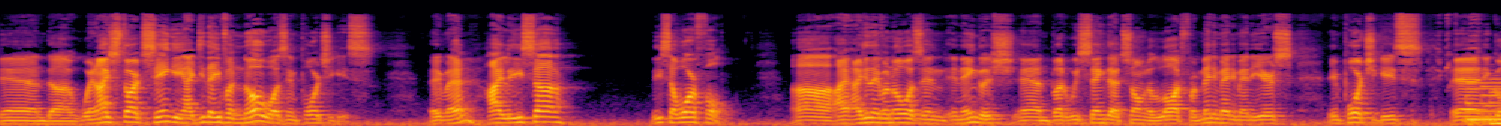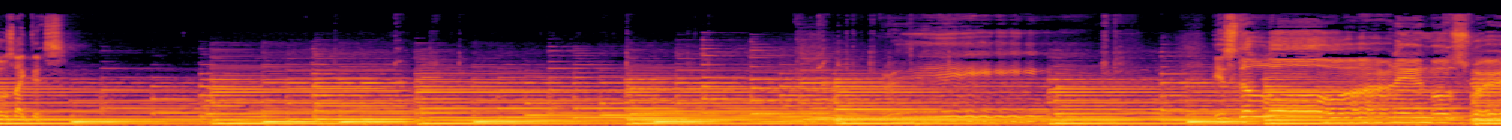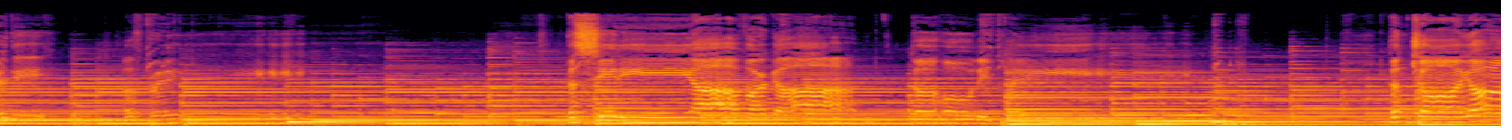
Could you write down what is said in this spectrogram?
And uh, when I start singing, I didn't even know was in Portuguese. Amen. Hi, Lisa. Lisa Warfel. Uh, I, I, didn't even know it was in, in English, and but we sang that song a lot for many, many, many years in Portuguese, and it goes like this. is the Lord and most worthy of praise. The city of our God, the holy place. The joy of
